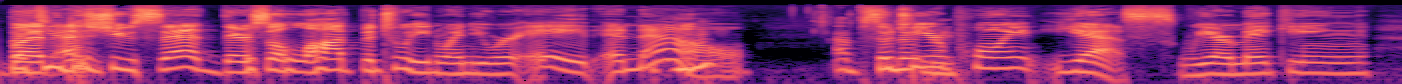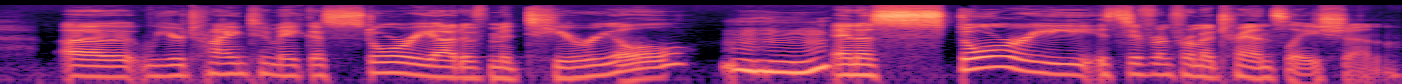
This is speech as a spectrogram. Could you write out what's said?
But, you- as you said, there's a lot between when you were eight and now. So to your point, yes, we are making uh we are trying to make a story out of material. Mm-hmm. And a story is different from a translation.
